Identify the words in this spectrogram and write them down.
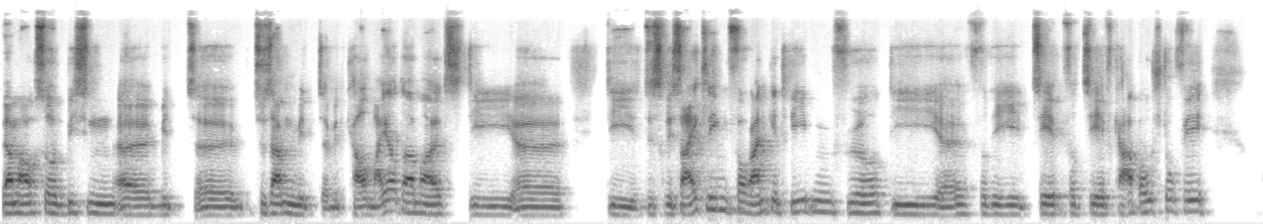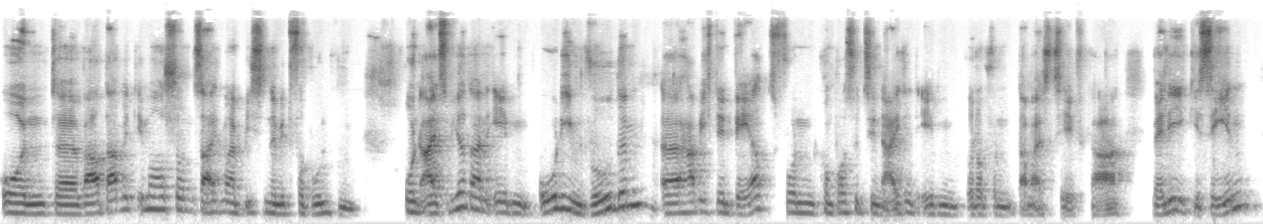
wir haben auch so ein bisschen äh, mit, äh, zusammen mit, mit Karl Mayer damals die, äh, die, das Recycling vorangetrieben für die, äh, für die für CFK-Baustoffe und äh, war damit immer schon, sage ich mal, ein bisschen damit verbunden. Und als wir dann eben Odin wurden, äh, habe ich den Wert von Composites United eben oder von damals CFK Valley gesehen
